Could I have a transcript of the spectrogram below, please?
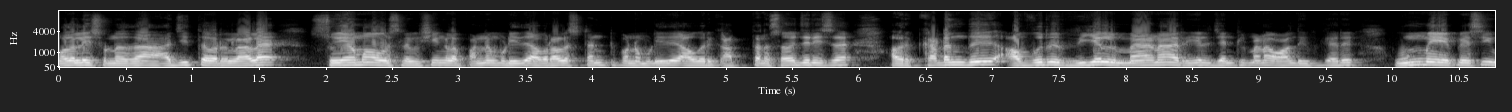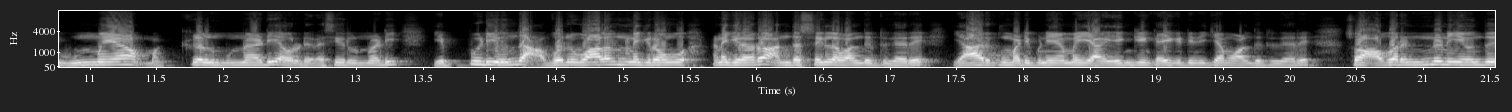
மொ- சொன்னது தான் அஜித் அவர்களால் சுயமாக ஒரு சில விஷயங்களை பண்ண முடியுது அவரால் ஸ்டண்ட் பண்ண முடியுது அவருக்கு அத்தனை சர்ஜ் சர்ஜரிஸை அவர் கடந்து அவர் ரியல் மேனாக ரியல் ஜென்டில்மேனாக வாழ்ந்துட்டு இருக்காரு. உண்மையை பேசி உண்மையாக மக்கள் முன்னாடி அவருடைய ரசிகர்கள் முன்னாடி எப்படி வந்து அவர் வாழணும்னு நினைக்கிறவங்க நினைக்கிறாரோ அந்த ஸ்டைலில் வாழ்ந்துட்டு இருக்காரு. யாருக்கும் அடிப்பணியாமல் எங்கேயும் கை கட்டி நிற்காமல் வாழ்ந்துட்டு இருக்காரு. ஸோ அவர் இன்னும் நீங்கள் வந்து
